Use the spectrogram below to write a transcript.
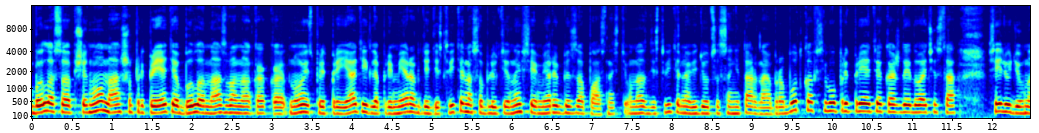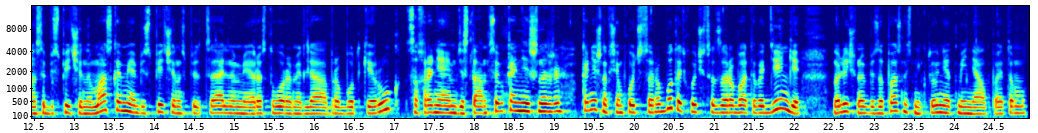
было сообщено, наше предприятие было названо как одно из предприятий для примера, где действительно соблюдены все меры безопасности. У нас действительно ведется санитарная обработка всего предприятия каждые два часа. Все люди у нас обеспечены масками, обеспечены специальными растворами для обработки рук. Сохраняем дистанцию, конечно же. Конечно, всем хочется работать, хочется зарабатывать деньги, но личную безопасность никто не отменял. Поэтому,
